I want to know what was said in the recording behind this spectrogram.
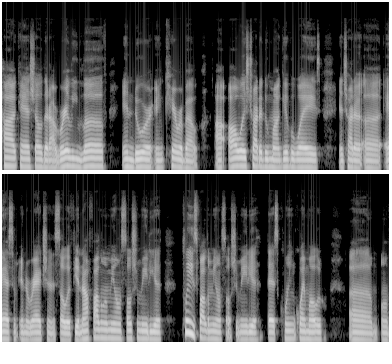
podcast show that I really love, endure, and care about. I always try to do my giveaways and try to uh, add some interaction. So if you're not following me on social media, please follow me on social media. That's Queen Quamo um, on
